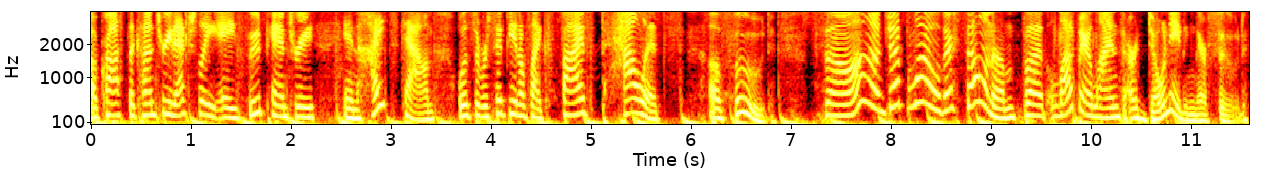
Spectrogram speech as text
across the country. And actually a food pantry in Hightstown was the recipient of like five pallets of food. So I don't know, JetBlue, they're selling them, but a lot of airlines are donating their food.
